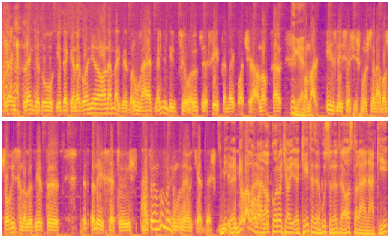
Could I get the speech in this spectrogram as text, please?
a leng, lenge dolgok érdekelnek annyira, hanem megnézem a ruháját, meg mindig jó, öltöző, szépen meg van csinálni a naptár. Igen. Ma már ízléses is mostanában, szóval viszonylag azért nézhető is. Hát nagyon, nagyon kedves. Mi, mit valamit. akkor, hogyha 2025-re azt találná ki,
